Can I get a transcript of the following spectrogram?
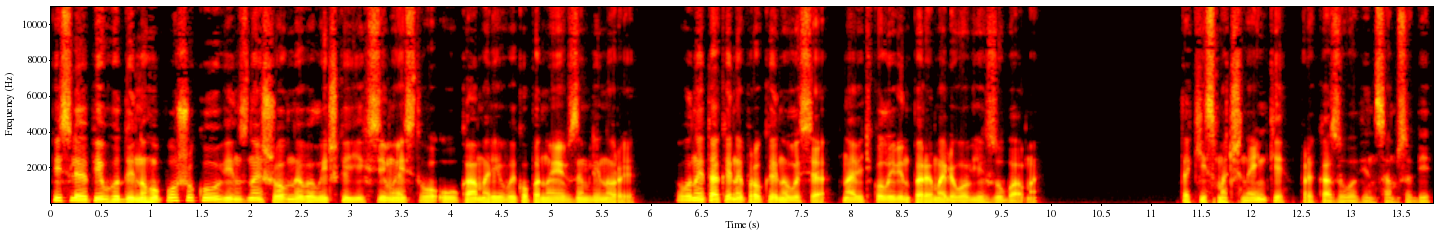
Після півгодинного пошуку він знайшов невеличке їх сімейство у камері викопаної в землі нори. Вони так і не прокинулися, навіть коли він перемелював їх зубами. Такі смачненькі, приказував він сам собі.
